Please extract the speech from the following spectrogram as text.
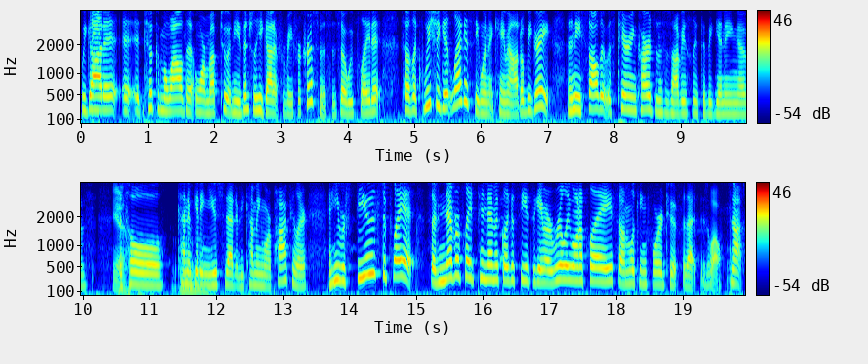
we got it it, it took him a while to warm up to it and he eventually he got it for me for christmas and so we played it so i was like we should get legacy when it came out it'll be great and then he saw that it was tearing cards and this was obviously at the beginning of this whole kind of getting mm-hmm. used to that and becoming more popular. And he refused to play it. So I've never played Pandemic Legacy. It's a game I really want to play, so I'm looking forward to it for that as well. It's not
